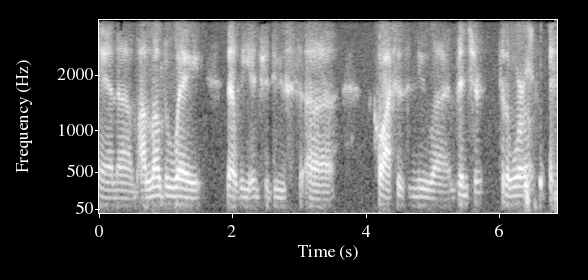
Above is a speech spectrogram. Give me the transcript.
and um, I love the way that we introduced uh, Quash's new uh, venture to the world. and,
